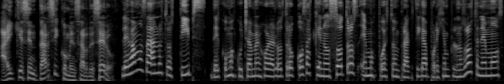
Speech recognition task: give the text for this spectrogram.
hay que sentarse y comenzar de cero. Les vamos a dar nuestros tips de cómo escuchar mejor al otro, cosas que nosotros hemos puesto en práctica. Por ejemplo, nosotros tenemos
